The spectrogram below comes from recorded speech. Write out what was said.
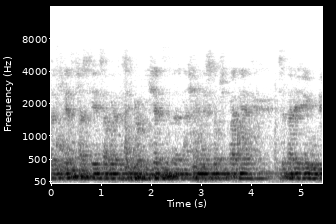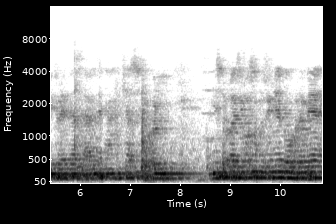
zalíbit častěji a budete si prohlížet naše město, případně se tady i ubytujete a strávíte nějaký čas v okolí. Město Pelřimov samozřejmě dlouhodobě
